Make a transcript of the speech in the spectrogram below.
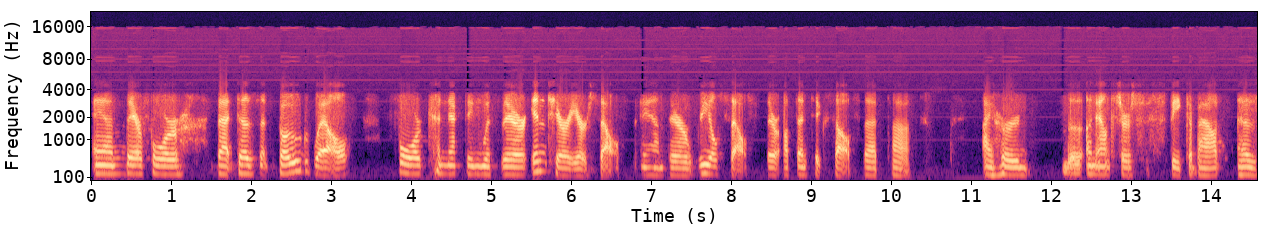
And therefore, that doesn't bode well for connecting with their interior self and their real self, their authentic self that uh, I heard the announcers speak about as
